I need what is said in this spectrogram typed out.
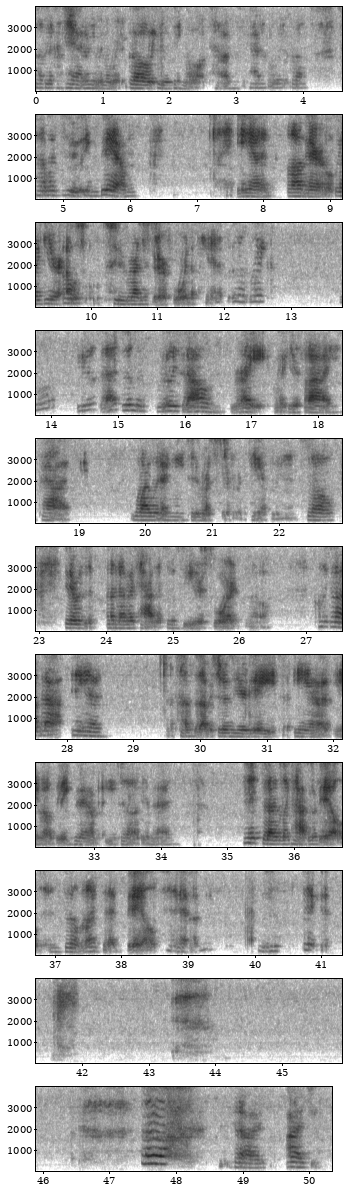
I was like, okay, I don't even know where to go. Like, it was taking a long time. I was like, I don't know where to go. So I went to exam, and on there, it was like, you're eligible to register for the PANCE. And I'm like, well, you know, that doesn't really sound right. Like, if I pass, why would I need to register for the PANCE again? So there was a, another tab that says view your scores. So clicked on that, and it comes up, it shows your date and, you know, the exam that you took, and then it says like pass or failed, and so mine said failed, and just like, uh, guys, I just,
